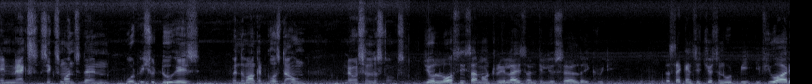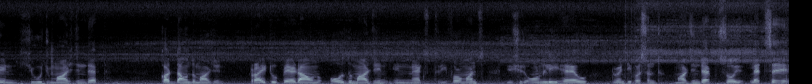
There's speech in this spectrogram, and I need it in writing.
in next six months then what we should do is when the market goes down never sell the stocks. Your losses are not realized until you sell the equity. The second situation would be if you are in huge margin debt cut down the margin. Try to pay down all the margin in next three four months. You should only have 20% margin debt. So let's say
